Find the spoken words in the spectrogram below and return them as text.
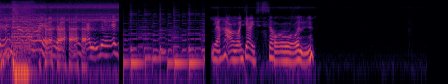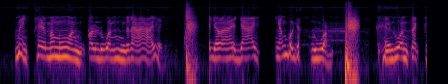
น้อยกันเลยอย่าหาว่าใจสนไม่เทมะม่วงก็ลวงได้เดี๋ยวยาย ยังบ่จะลวงแค่ลวงตะแค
